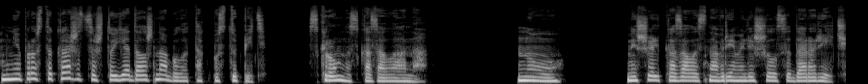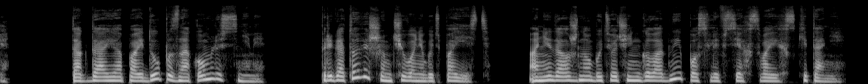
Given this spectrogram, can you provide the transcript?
«Мне просто кажется, что я должна была так поступить», — скромно сказала она. «Ну...» Мишель, казалось, на время лишился дара речи. Тогда я пойду познакомлюсь с ними. Приготовишь им чего-нибудь поесть? Они, должно быть, очень голодны после всех своих скитаний.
